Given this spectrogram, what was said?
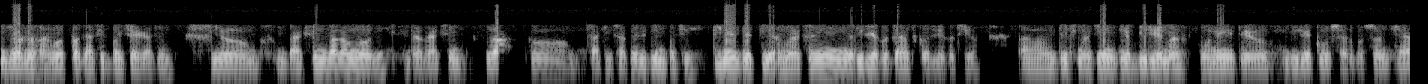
जर्नलहरूमा प्रकाशित भइसकेका छन्। यो भ्याक्सिन लगाउनु अघि र भ्याक्सिन लगाएको साठी सत्तरी दिनपछि तिनै व्यक्तिहरूमा चाहिँ वीर्यको जाँच गरिएको थियो। त्यसमा चाहिँ त्यो वीर्यमा हुने त्यो वीर्य कोषहरूको सङ्ख्या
